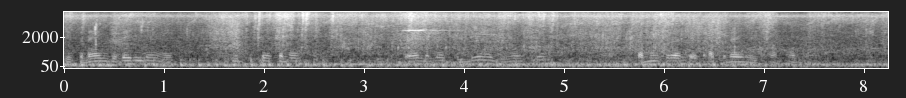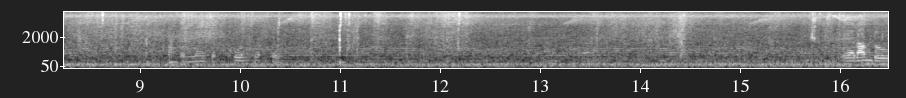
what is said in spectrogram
di kedai kedai dia kamu keren deh apa kedai ni apa kamu tekun satu Kaya ram tu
